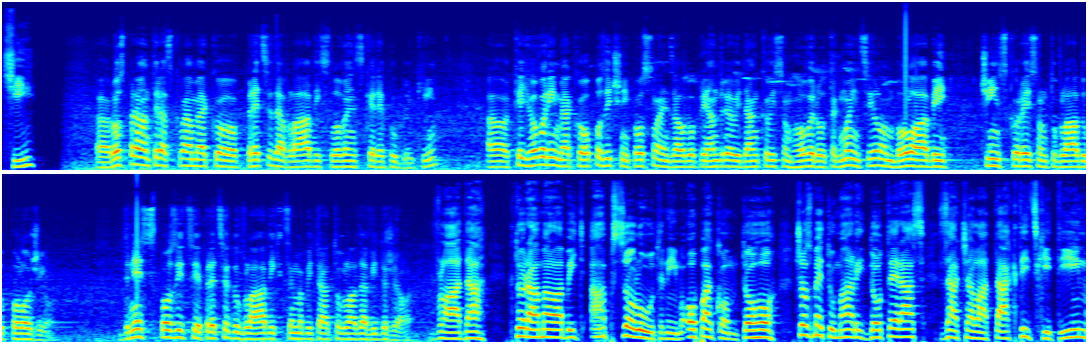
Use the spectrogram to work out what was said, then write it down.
Či? Rozprávam teraz k vám ako predseda vlády Slovenskej republiky. Keď hovorím ako opozičný poslanec alebo pri Andrejovi Dankovi som hovoril, tak môjim cieľom bolo, aby čím skorej som tú vládu položil. Dnes z pozície predsedu vlády chcem, aby táto vláda vydržala. Vláda, ktorá mala byť absolútnym opakom toho, čo sme tu mali doteraz, začala takticky tým,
